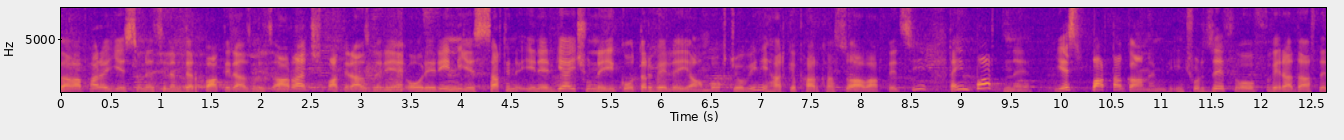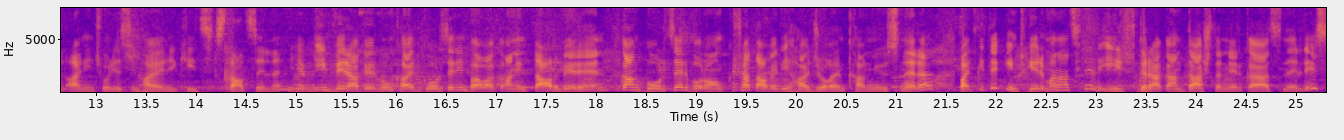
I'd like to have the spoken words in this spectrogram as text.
Գաղափարը ես ունեցել եմ դեռ պատերազմից առաջ, պատերազմների օրերին ես արդեն էներգիա չունեի, կոտրվել էի ամբողջովին, իհարկե փառքաստու ավարտեցի։ Դա իմ պարտն է, Ես պարտական եմ ինչ որ ձևով վերադարձնել այն ինչ որ ես իմ հայրենիքից ստացել եմ եւ իմ վերաբերմունքը այդ գործերին բավականին տարբեր են։ Կան գործեր, որոնք շատ ավելի հաջող են, քան մյուսները, բայց գիտեք ինչ, գերմանացիները իր գրական դաշտը ներկայացնելիս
